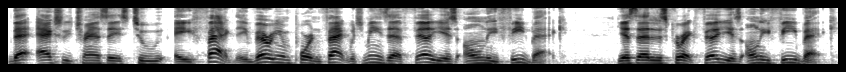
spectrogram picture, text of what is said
that actually translates to a fact, a very important fact, which means that failure is only feedback. Yes, that is correct. Failure is only feedback.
